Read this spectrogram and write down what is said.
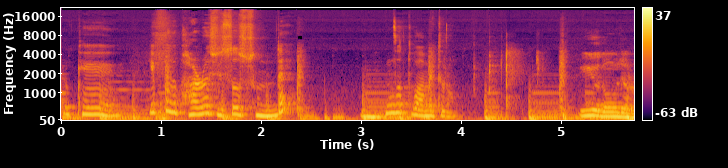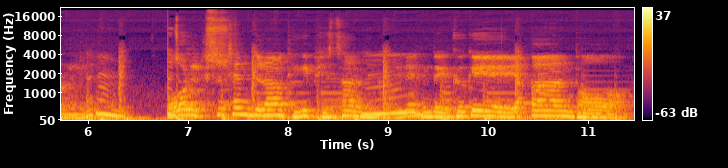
이렇게 예쁘게 바를 수 있어서 좋은데? 음. 이것도 마음에 들어. 이거 너무 잘 어울리네. 음. 머리 스탠드랑 되게 비슷한 음. 색깔이래. 근데 그게 약간 더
